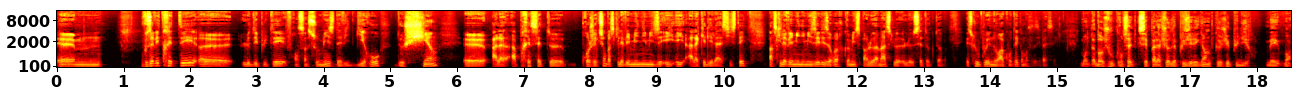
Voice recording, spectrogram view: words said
vous avez traité le député France Insoumise, David Guiraud, de chien après cette projection parce qu'il avait minimisé, et, à laquelle il a assisté, parce qu'il avait minimisé les horreurs commises par le Hamas le, 7 octobre. Est-ce que vous pouvez nous raconter comment ça s'est passé? Bon, d'abord, je vous concède que ce n'est pas la chose la plus élégante que j'ai pu dire. Mais bon,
